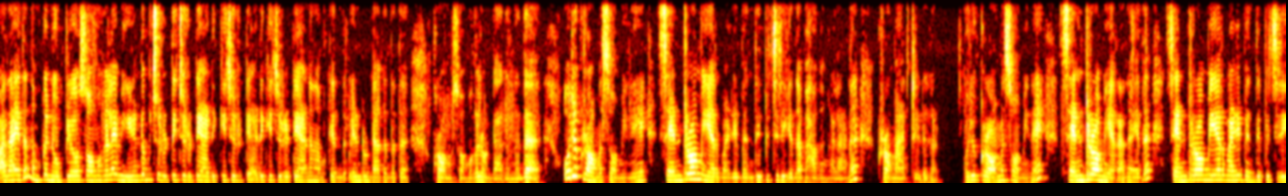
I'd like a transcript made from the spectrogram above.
അതായത് നമുക്ക് ന്യൂക്ലിയോസോമുകളെ വീണ്ടും ചുരുട്ടി ചുരുട്ടി അടുക്കി ചുരുട്ടി അടുക്കി ചുരുട്ടിയാണ് നമുക്ക് എന്ത് വീണ്ടും ഉണ്ടാകുന്നത്? ക്രോമസോമുകൾ ഉണ്ടാകുന്നത്. ഒരു ക്രോമസോമിനെ സെൻട്രോമിയർ വഴി ബന്ധിപ്പിച്ചിരിക്കുന്ന ഭാഗങ്ങളാണ് ക്രോമാറ്റിഡുകൾ. ഒരു ക്രോമസോമിനെ സെൻട്രോമിയർ അതായത് സെൻട്രോമിയർ വഴി ബന്ധിപ്പിച്ചിരി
